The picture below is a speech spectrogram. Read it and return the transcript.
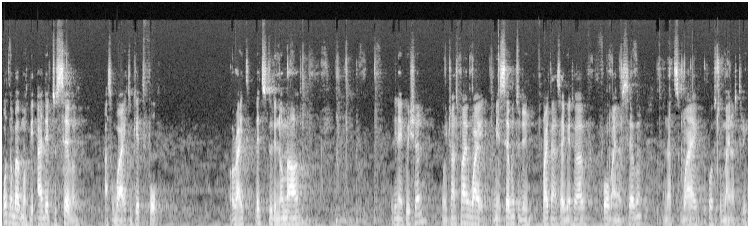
what number must be added to 7 as y to get 4 all right let's do the normal linear equation. When we transfer y means 7 to the right hand side we're going to have 4 minus 7 and that's y equals to minus 3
